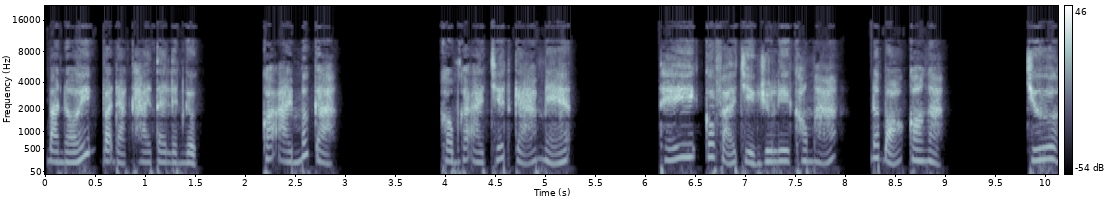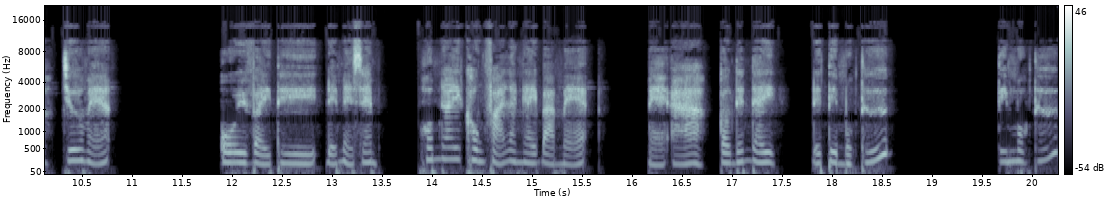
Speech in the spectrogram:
bà nói và đặt hai tay lên ngực. Có ai mất à? Không có ai chết cả mẹ. Thế có phải chuyện Julie không hả? Nó bỏ con à? Chưa, chưa mẹ. Ôi vậy thì để mẹ xem. Hôm nay không phải là ngày bà mẹ. Mẹ à, con đến đây để tìm một thứ. Tìm một thứ?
